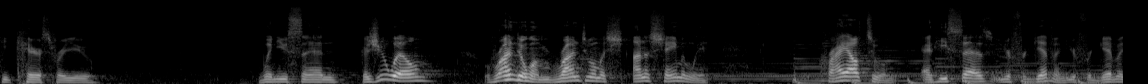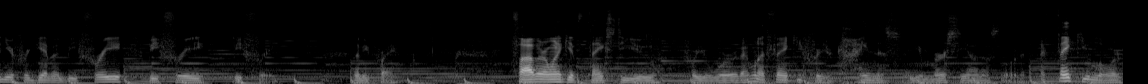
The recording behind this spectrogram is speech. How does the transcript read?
he cares for you. When you sin, because you will, run to him, run to him unashamedly. Cry out to him. And he says, You're forgiven, you're forgiven, you're forgiven. Be free, be free, be free. Let me pray. Father, I want to give thanks to you for your word. I want to thank you for your kindness and your mercy on us, Lord. I thank you, Lord,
